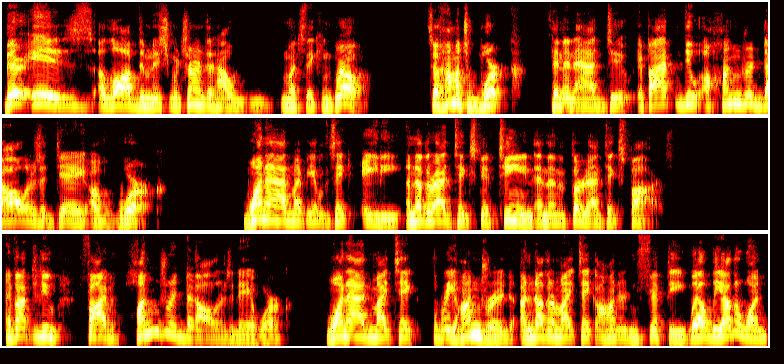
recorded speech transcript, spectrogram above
there is a law of diminishing returns at how much they can grow. So, how much work can an ad do? If I have to do $100 a day of work, one ad might be able to take 80, another ad takes 15, and then the third ad takes five. If I have to do $500 a day of work, one ad might take 300, another might take 150. Well, the other one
